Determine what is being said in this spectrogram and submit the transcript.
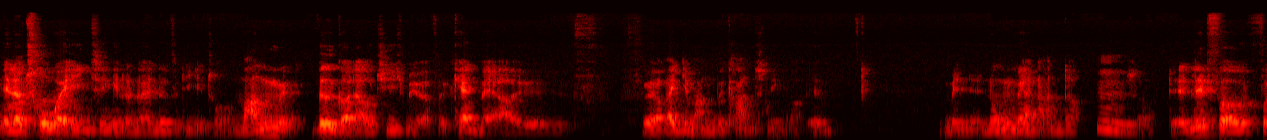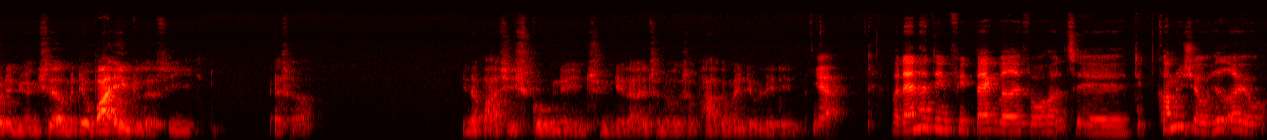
eller tro af en ting eller noget andet, fordi jeg tror, mange ved godt, at autisme i hvert fald kan være, øh, føre rigtig mange begrænsninger. Øh, men øh, nogen mere end andre. Mm. Så det er lidt for, for det nuanceret, men det er jo bare enkelt at sige, altså, end at bare sige skånehensyn eller alt sådan noget, så pakker man det jo lidt ind. Ja. Hvordan har din feedback været i forhold til dit comedy show hedder jo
